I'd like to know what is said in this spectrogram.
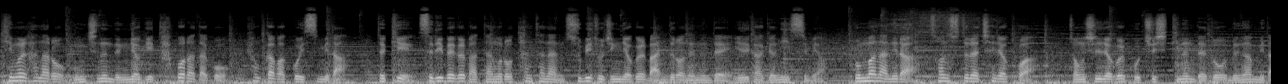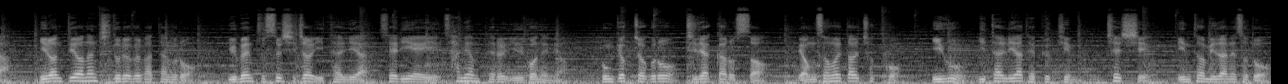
팀을 하나로 뭉치는 능력이 탁월하다고 평가받고 있습니다. 특히 스리백을 바탕으로 탄탄한 수비 조직력을 만들어내는 데 일가견이 있으며 뿐만 아니라 선수들의 체력과 정실력을 고취시키는 데도 능합니다. 이런 뛰어난 지도력을 바탕으로 유벤투스 시절 이탈리아 세리에의 3연패를 일궈내며 본격적으로 지략가로서 명성을 떨쳤고 이후 이탈리아 대표팀 첼시, 인터밀란에서도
